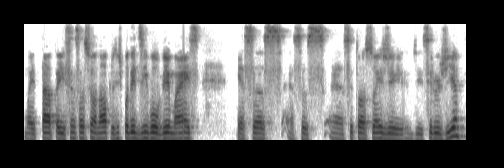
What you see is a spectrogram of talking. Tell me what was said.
uma etapa aí sensacional para a gente poder desenvolver mais essas, essas é, situações de, de cirurgia.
